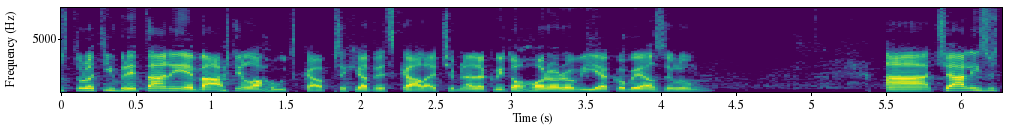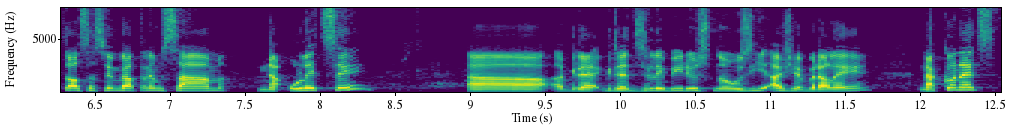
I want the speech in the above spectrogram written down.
století v Británii je vážně lahůdka, psychiatrická léčebna, takový to hororový jakoby azylum. A Charlie zůstal se svým bratrem sám na ulici, uh, kde, kde dřili bídu, snouzí a žebrali. Nakonec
